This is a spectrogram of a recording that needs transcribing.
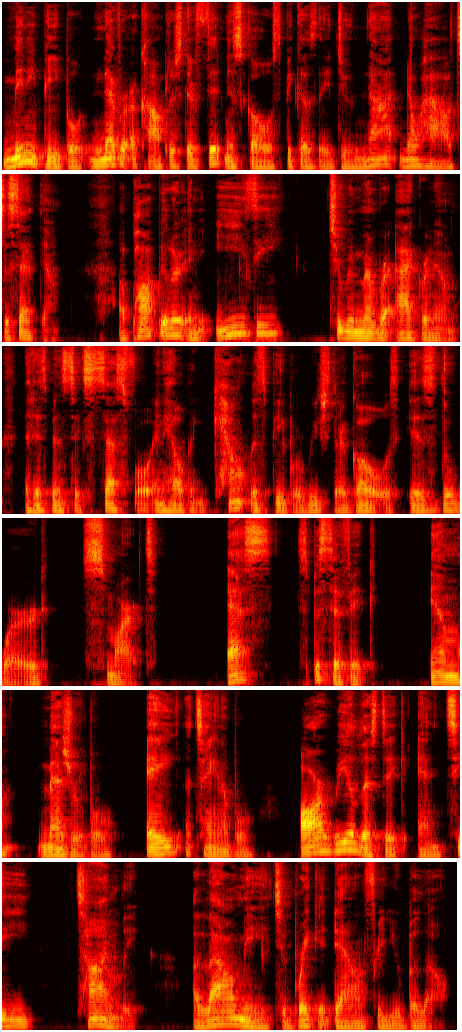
Many people never accomplish their fitness goals because they do not know how to set them. A popular and easy to remember acronym that has been successful in helping countless people reach their goals is the word SMART. S, specific, M, measurable, A, attainable, R, realistic, and T, timely. Allow me to break it down for you below.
